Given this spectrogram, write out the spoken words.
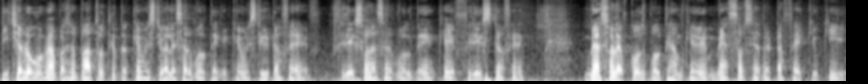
टीचर लोगों में आपस में बात होती है तो केमिस्ट्री वाले सर बोलते हैं कि केमिस्ट्री टफ है फिजिक्स वाला सर बोलते हैं कि फिजिक्स टफ है। मैथ्स वाले ऑफकोर्स बोलते हैं हम कि मैथ्स सबसे ज़्यादा टफ है, क्योंकि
